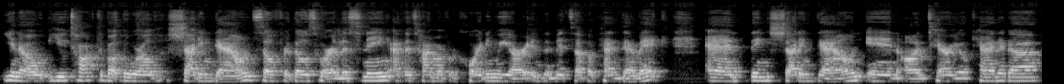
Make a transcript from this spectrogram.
you know, you talked about the world shutting down. So, for those who are listening at the time of recording, we are in the midst of a pandemic and things shutting down in Ontario, Canada,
